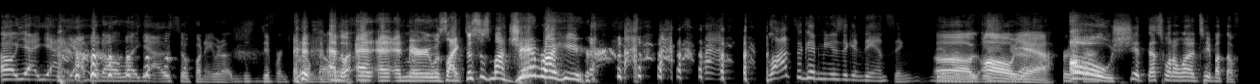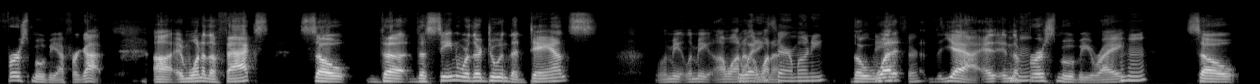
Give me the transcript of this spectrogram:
oh yeah yeah yeah, but all like yeah, it's so funny. But uh, just different. key and, on and, and and Mary was like, "This is my jam right here." Lots of good music and dancing. in the Oh, yeah, Oh shit, that's what I wanted to tell you about the first movie. I forgot. Uh, and one of the facts. So the the scene where they're doing the dance. Let me let me. I want to. I wedding want to. ceremony. The what? Yeah, in, in the first movie, right? Mhm. So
